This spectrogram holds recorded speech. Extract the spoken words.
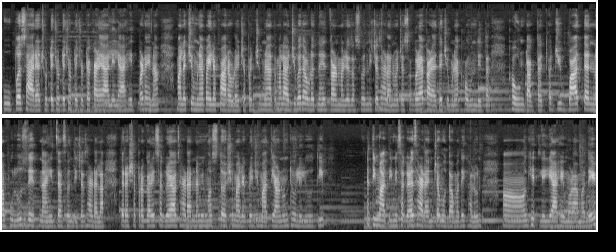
खूपच साऱ्या छोट्या छोट्या छोट्या छोट्या काळ्या आलेल्या आहेत. पण आहे ना मला चिमण्या पहिल्या फार आवडायच्या. पण चिमण्या आता मला अजिबात आवडत नाहीत कारण माझ्या जास्वंदीच्या झाडांवरच्या सगळ्या काळ्या त्या चिमण्या खाऊन देतात खाऊन टाकतात. अजिबात त्यांना फुलूच देत नाहीत जास्वंदीच्या झाडाला. तर अशा प्रकारे सगळ्या झाडांना मी मस्त अशी माझ्याकडे जी माती आणून ठेवलेली होती ती माती मी सगळ्या झाडांच्या मुदामध्ये घालून घेतलेली आहे मुळामध्ये.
